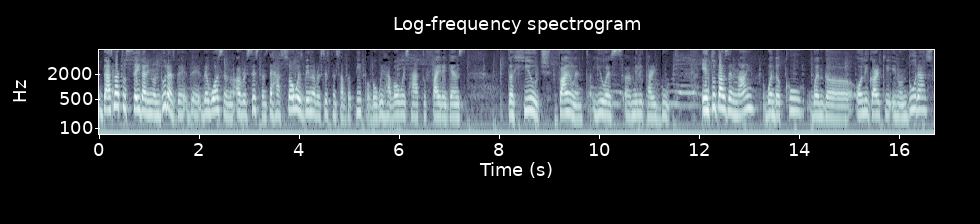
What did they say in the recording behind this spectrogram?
that's not to say that in Honduras there, there, there, wasn't a resistance. There has always been a resistance of the people, but we have always had to fight against the huge, violent U.S. Uh, military boot. In 2009, when the coup, when the oligarchy in Honduras,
